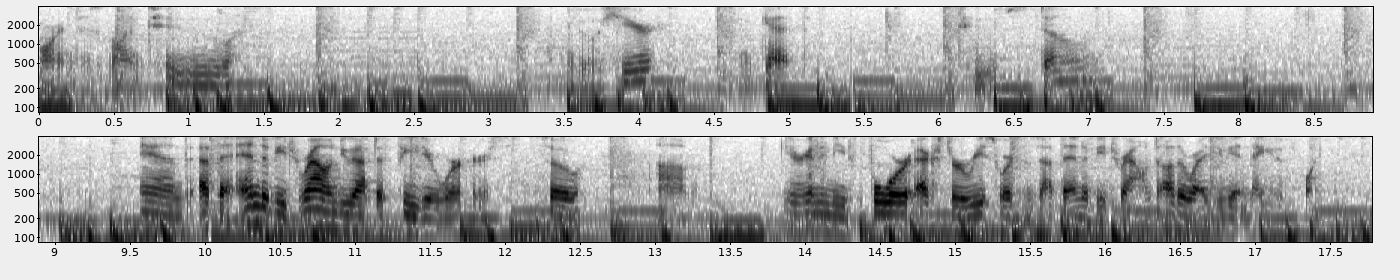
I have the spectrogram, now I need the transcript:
orange is going to here and get two stone. And at the end of each round, you have to feed your workers. So um, you're going to need four extra resources at the end of each round. Otherwise, you get negative points.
